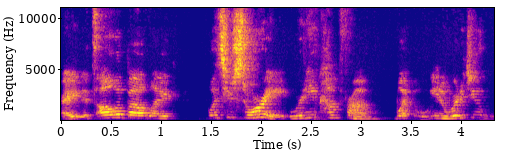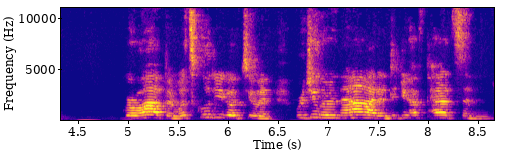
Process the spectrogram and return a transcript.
right? It's all about like, what's your story? Where do you come from? What, you know, where did you, grow up and what school do you go to and where'd you learn that and did you have pets and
